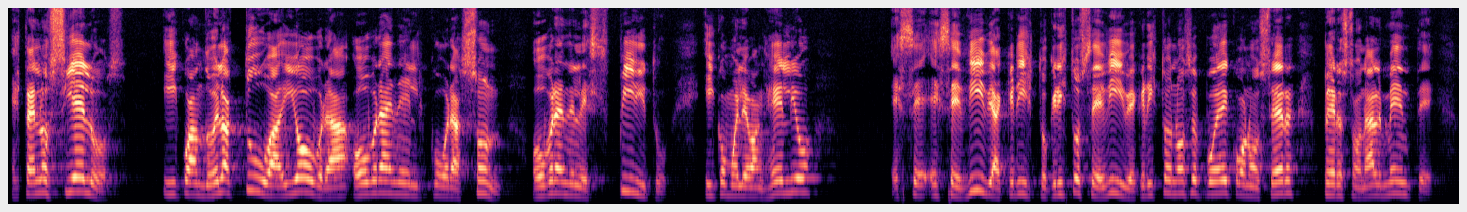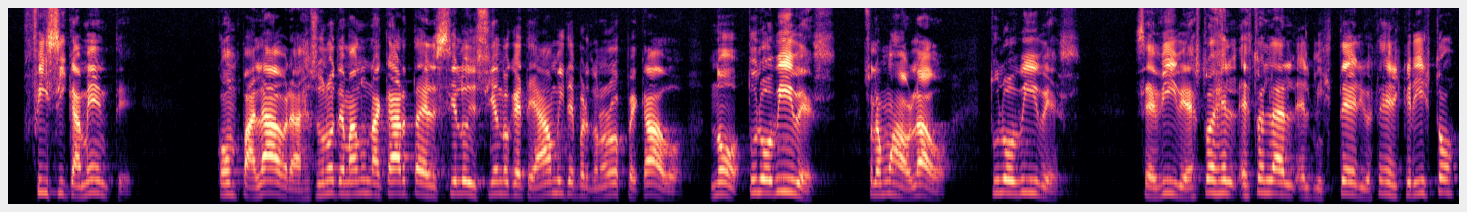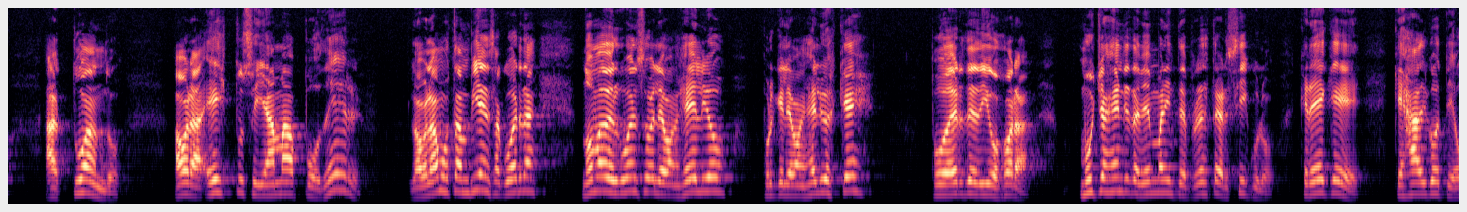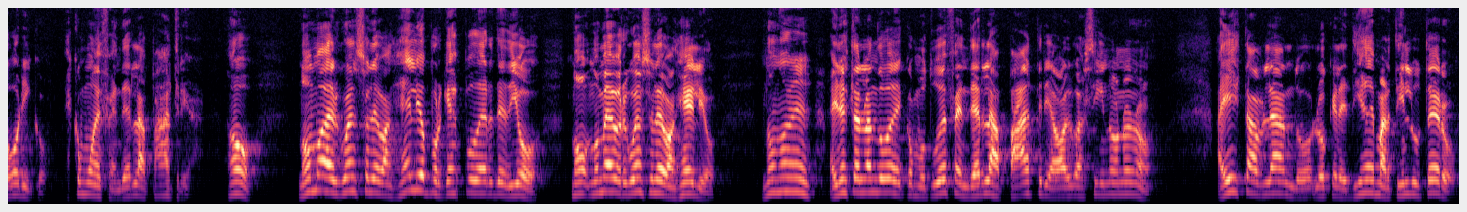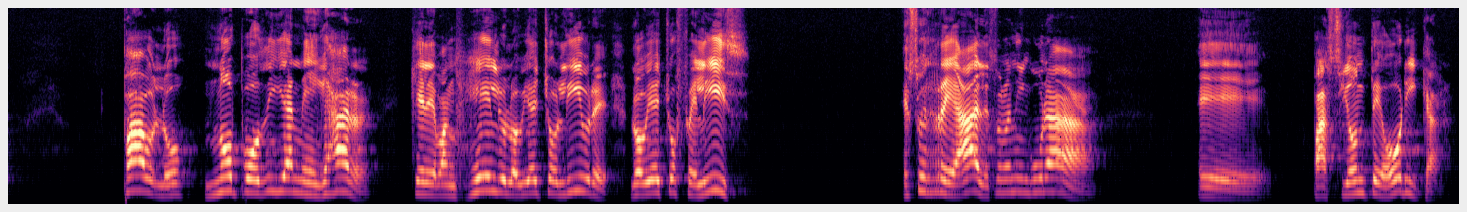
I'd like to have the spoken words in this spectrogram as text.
Está en los cielos, y cuando Él actúa y obra, obra en el corazón, obra en el espíritu. Y como el Evangelio se, vive a Cristo, Cristo se vive, Cristo no se puede conocer personalmente, físicamente, con palabras. Jesús no te manda una carta del cielo diciendo que te amo y te perdonó los pecados. No, tú lo vives. Eso lo hemos hablado. Tú lo vives. Se vive. Esto es el, esto es el misterio. Este es el Cristo actuando. Ahora, esto se llama poder. Lo hablamos también, ¿se acuerdan? No me avergüenzo del Evangelio, porque el Evangelio es qué? Poder de Dios. Ahora, mucha gente también malinterpreta este versículo. Cree que, que es algo teórico. Es como defender la patria. No, no me avergüenzo del Evangelio porque es poder de Dios. No, no me avergüenzo del Evangelio. No, no, ahí no está hablando de como tú defender la patria o algo así. No, no, no. Ahí está hablando lo que les dije de Martín Lutero Pablo no podía negar que el Evangelio lo había hecho libre, lo había hecho feliz. Eso es real, eso no es ninguna eh, pasión teórica,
